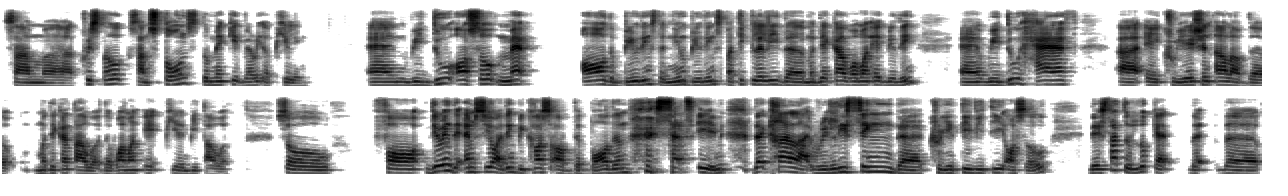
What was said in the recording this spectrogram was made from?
some uh, crystal, some stones to make it very appealing. And we do also map all the buildings, the new buildings, particularly the Merdeka 118 building. And we do have uh, a creation out of the Merdeka Tower, the 118 PNB Tower. So for during the MCO, I think because of the boredom sets in, that kind of like releasing the creativity also, they start to look at the the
